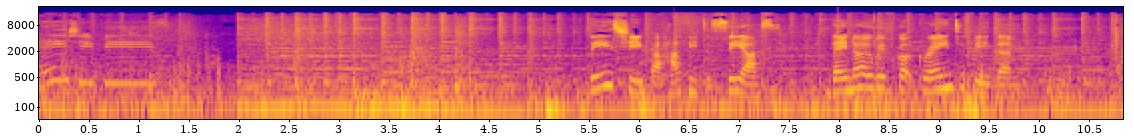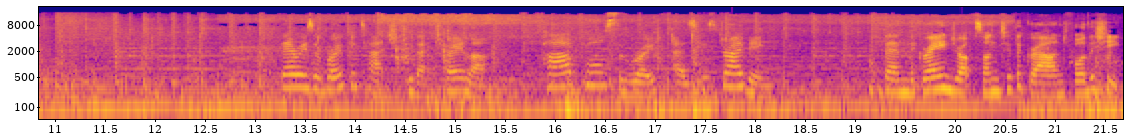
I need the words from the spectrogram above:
Hey, sheepies. These sheep are happy to see us. They know we've got grain to feed them. There is a rope attached to that trailer. Pa pulls the rope as he's driving. Then the grain drops onto the ground for the sheep.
